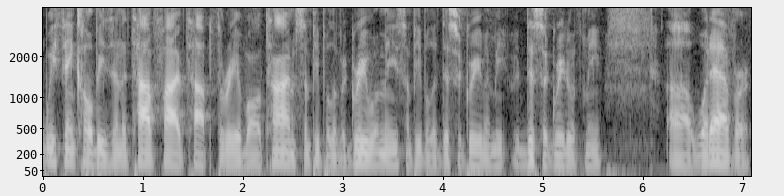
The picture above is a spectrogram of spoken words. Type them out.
we think Kobe's in the top five, top three of all time. Some people have agreed with me, some people have disagreed with me, disagreed with me, uh, whatever.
